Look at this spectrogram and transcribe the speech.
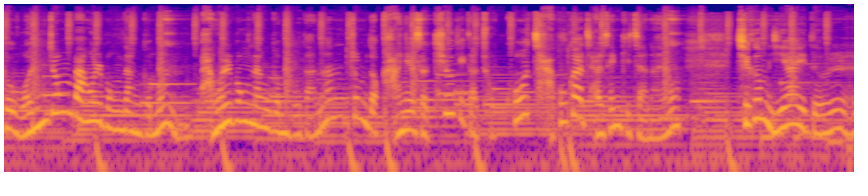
그 원종 방울복랑금은 방울복랑금보다는 좀 더 강해서 키우기가 좋고 자구가 잘 생기잖아요. 지금 이 아이들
